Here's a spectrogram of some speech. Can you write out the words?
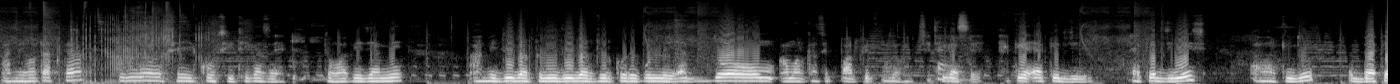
টাটকা। আমিও টাটকা তুমিও সেই কচি ঠিক আছে? তোমাকে যে আমি আমি দুইবার তুমি দুইবার জোর করে করলে একদম আমার কাছে পারফেক্ট মনে হচ্ছে ঠিক আছে? একে একের জিনিস একের জিনিস আবার কিন্তু ব্যাকে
